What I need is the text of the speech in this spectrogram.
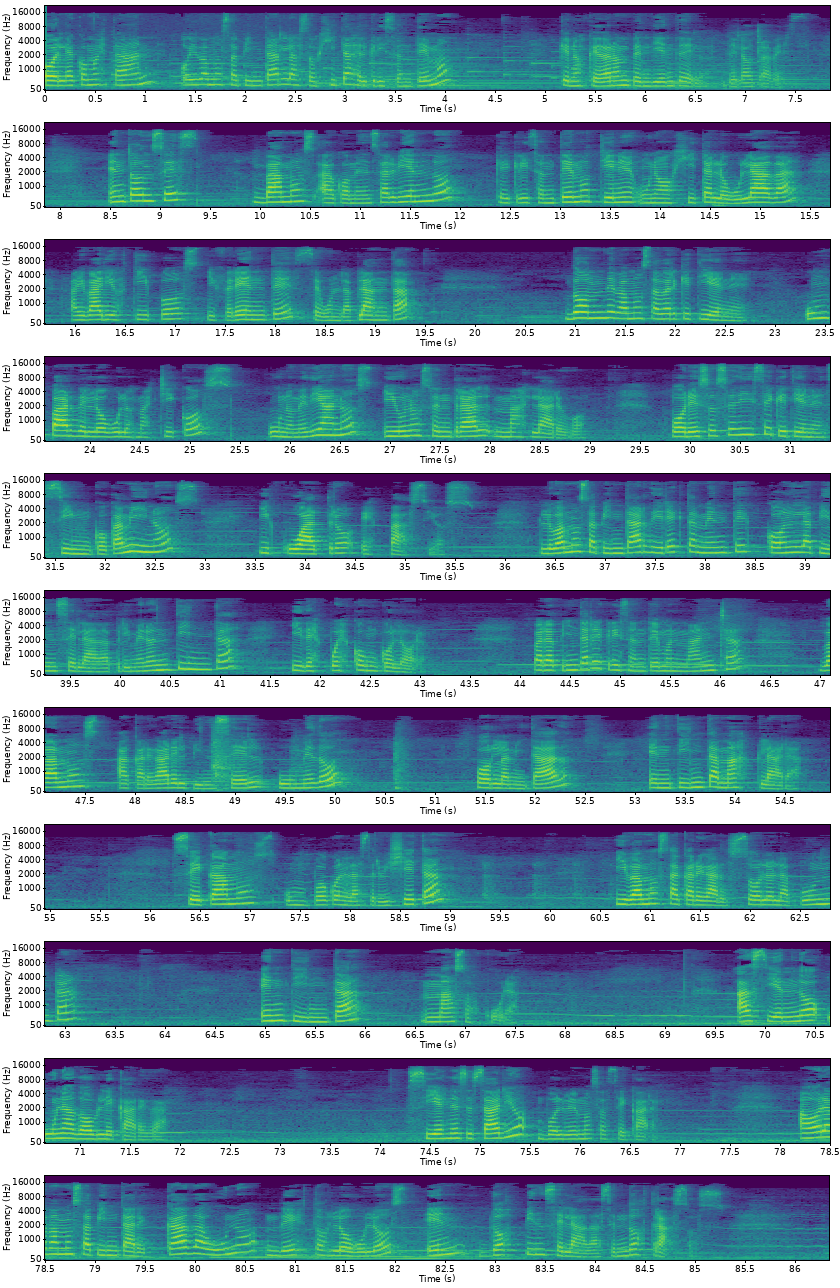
Hola, ¿cómo están? Hoy vamos a pintar las hojitas del crisantemo que nos quedaron pendientes de, la otra vez. Entonces, vamos a comenzar viendo que el crisantemo tiene una hojita lobulada. Hay varios tipos diferentes según la planta, donde vamos a ver que tiene un par de lóbulos más chicos, uno medianos y uno central más largo. Por eso se dice que tiene cinco caminos y cuatro espacios. Lo vamos a pintar directamente con la pincelada, primero en tinta y después con color. Para pintar el crisantemo en mancha, vamos a cargar el pincel húmedo por la mitad en tinta más clara. Secamos un poco en la servilleta y vamos a cargar solo la punta en tinta más oscura, haciendo una doble carga. Si es necesario, volvemos a secar. Ahora vamos a pintar cada uno de estos lóbulos en dos pinceladas, en dos trazos.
